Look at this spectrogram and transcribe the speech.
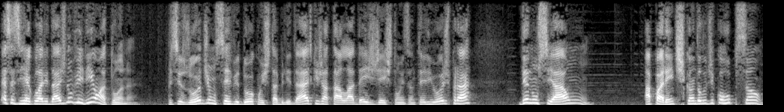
essas irregularidades não viriam à tona. Precisou de um servidor com estabilidade que já está lá desde gestões anteriores para denunciar um aparente escândalo de corrupção.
